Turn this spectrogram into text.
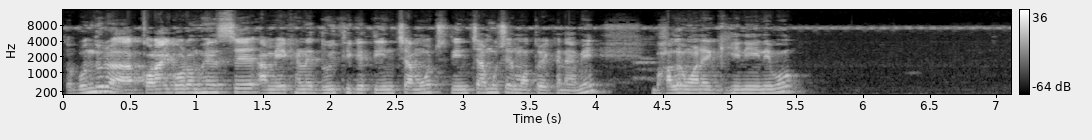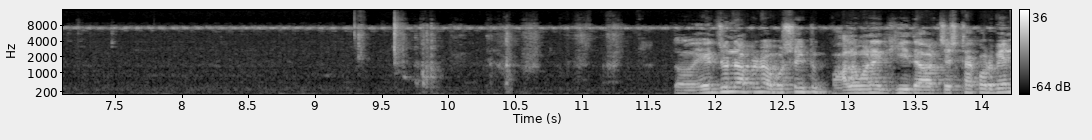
তো বন্ধুরা, কড়াই গরম হয়েছে আমি এখানে দুই থেকে তিন চামচ, তিন চামচের মতো এখানে আমি ভালো মানের ঘি নিয়ে নেব। তো এর জন্য আপনারা অবশ্যই একটু ভালো মানের ঘি দেওয়ার চেষ্টা করবেন।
